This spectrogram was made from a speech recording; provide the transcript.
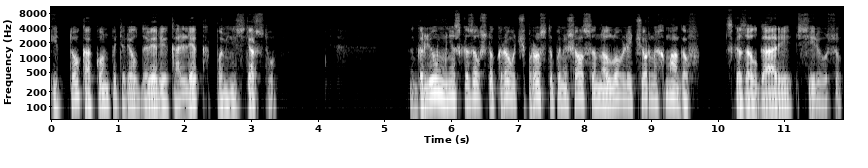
и то, как он потерял доверие коллег по министерству. Грюм мне сказал, что Крауч просто помешался на ловле черных магов, — сказал Гарри Сириусу.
